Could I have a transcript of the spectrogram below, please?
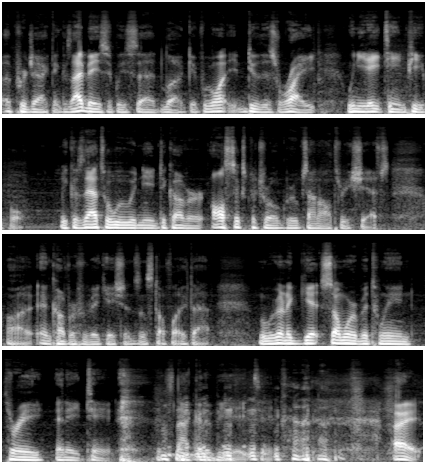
uh, projecting, because I basically said, look, if we want to do this right, we need 18 people, because that's what we would need to cover all six patrol groups on all three shifts uh, and cover for vacations and stuff like that. But we're going to get somewhere between three and 18. it's not going to be 18. all right.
